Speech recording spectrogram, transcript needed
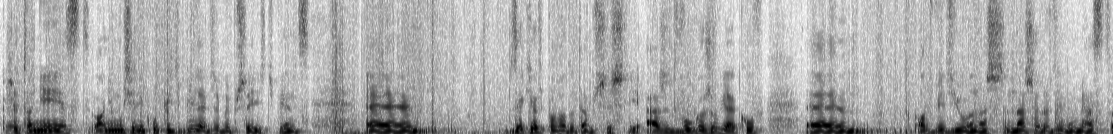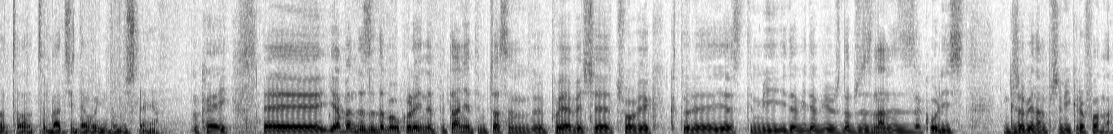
Okej. Że to nie jest... Oni musieli kupić bilet, żeby przyjść, więc e, z jakiegoś powodu tam przyszli. A że dwóch gorzowiaków e, odwiedziło nasz, nasze rodzinne miasto, to tym bardziej dało im do myślenia. Okej. E, Ja będę zadawał kolejne pytanie, tymczasem e, pojawia się człowiek, który jest mi i Dawidowi już dobrze znany z zakulis, grzebie nam przy mikrofonach.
